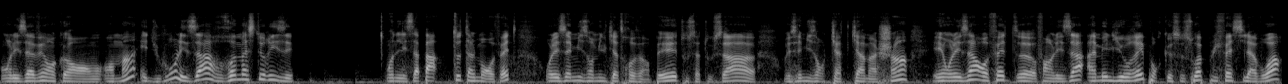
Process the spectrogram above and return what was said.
on les avait encore en, en main, et du coup on les a remasterisés on ne les a pas totalement refaites, on les a mises en 1080p, tout ça, tout ça, on les a mises en 4K machin, et on les a refaites, euh, enfin on les a améliorées pour que ce soit plus facile à voir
